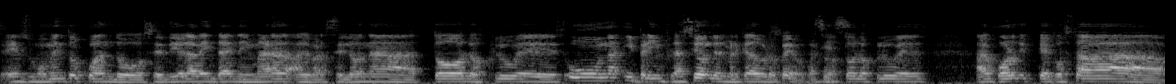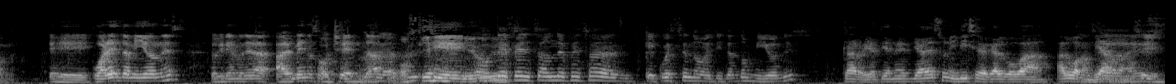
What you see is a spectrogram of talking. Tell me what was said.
En su momento, cuando se dio la venta de Neymar al Barcelona, todos los clubes, hubo una hiperinflación del mercado europeo. pues, Así ¿no? es. Todos los clubes, al jugador que- costaba eh, 40 millones, lo querían vender a- al menos a 80, O sea, o un- 100. A un defensa, un defensa que cueste noventa y tantos millones. Claro, ya tiene, ya es un indicio de que algo va, algo ha cambiado. sea, ¿no? Sí.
